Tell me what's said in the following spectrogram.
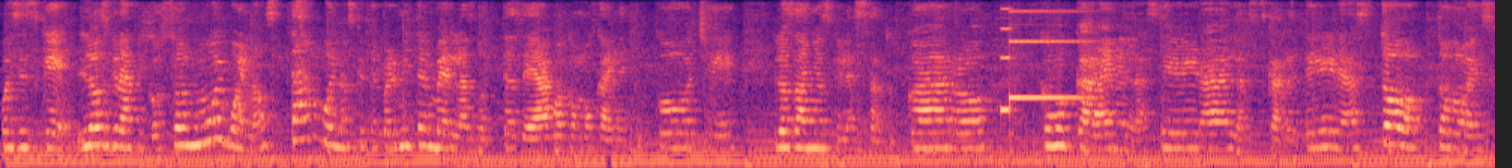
Pues es que los gráficos son muy buenos, tan buenos que te permiten ver las gotitas de agua como caen en tu coche, los daños que le haces a tu carro, cómo caen en la acera, las carreteras, todo, todo es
